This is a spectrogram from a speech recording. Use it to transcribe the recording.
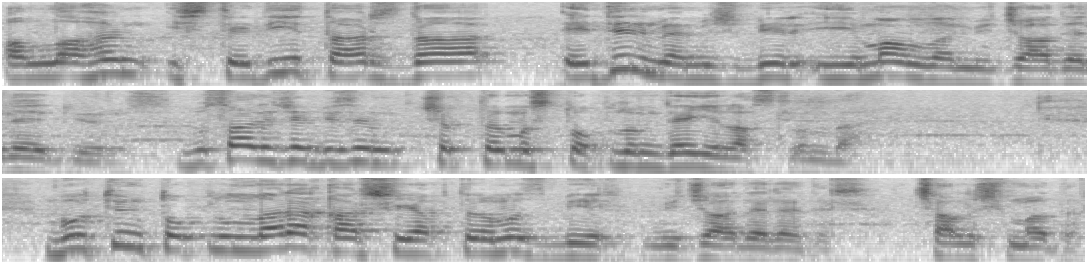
Allah'ın istediği tarzda edilmemiş bir imanla mücadele ediyoruz. Bu sadece bizim çıktığımız toplum değil aslında. Bu tüm toplumlara karşı yaptığımız bir mücadeledir, çalışmadır.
